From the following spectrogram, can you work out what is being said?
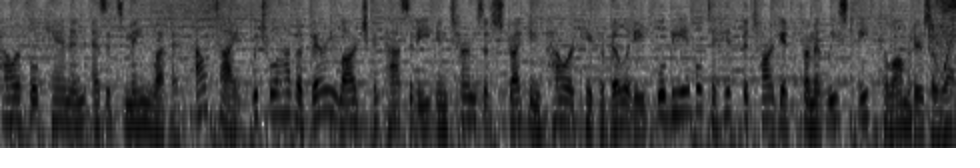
powerful cannon as its main weapon. Altay, which will have a very large capacity in terms of striking power capability, will be able to hit the target from at least 8 kilometers away.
